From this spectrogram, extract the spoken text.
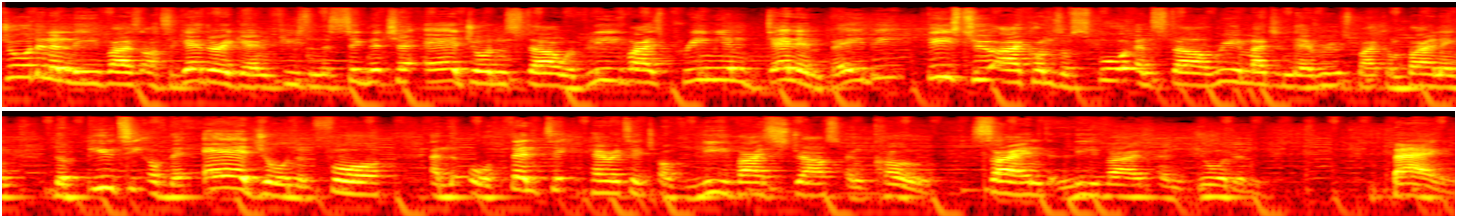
Jordan and Levi's are together again, fusing the signature Air Jordan style with Levi's premium denim, baby. These two icons of sport and style reimagine their roots by combining the beauty of the Air Jordan 4 and the authentic heritage of Levi Strauss & Co. Signed Levi's and Jordan. Bang.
